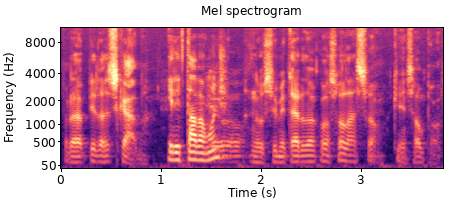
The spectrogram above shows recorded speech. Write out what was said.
para Piracicaba. Ele estava onde? Eu, no Cemitério da Consolação, aqui em São Paulo.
